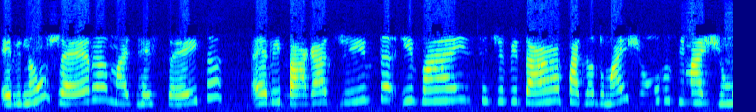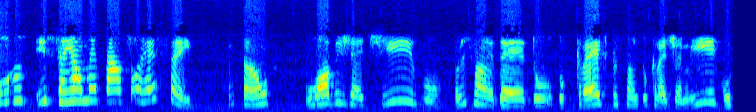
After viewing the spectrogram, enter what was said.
ele não gera mais receita, ele paga a dívida e vai se endividar pagando mais juros e mais juros e sem aumentar a sua receita. Então, o objetivo, principalmente é, do, do crédito, principalmente do crédito amigo,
